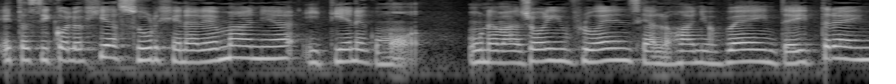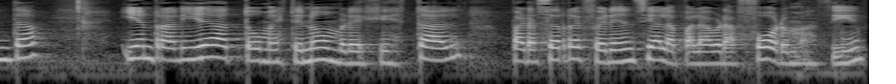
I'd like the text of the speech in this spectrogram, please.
Esta psicología surge en Alemania y tiene como una mayor influencia en los años 20 y 30 y en realidad toma este nombre gestal para hacer referencia a la palabra forma, ¿sí?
